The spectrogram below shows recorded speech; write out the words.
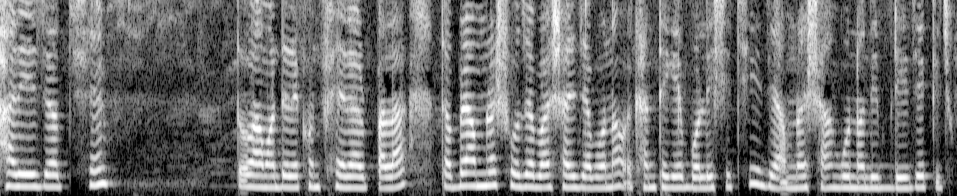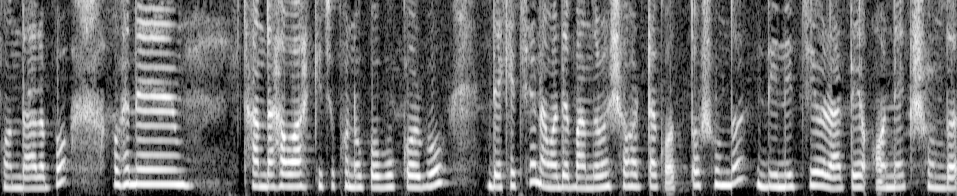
হারিয়ে যাচ্ছে। তো আমাদের এখন ফেরার পালা। তবে আমরা সোজা বাসায় যাব না, ওখান থেকে বলে এসেছি যে আমরা সাঙ্গু নদী ব্রিজে কিছুক্ষণ দাঁড়াবো। ওখানে ঠান্ডা হাওয়া কিছুক্ষণ উপভোগ করব। দেখেছেন আমাদের বান্দরবান শহরটা কত সুন্দর? দিনের চেয়েও রাতে অনেক সুন্দর।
